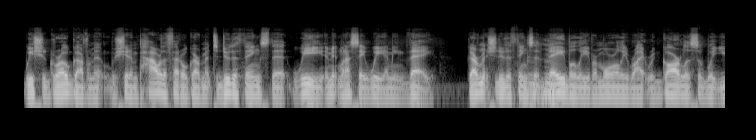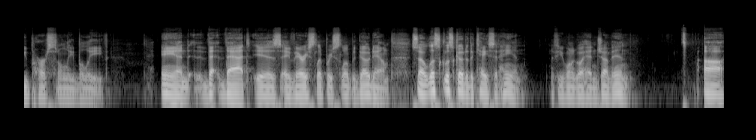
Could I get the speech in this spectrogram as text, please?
we should grow government. We should empower the federal government to do the things that we, I mean, when I say we, I mean they. Government should do the things mm-hmm. that they believe are morally right, regardless of what you personally believe. And that that is a very slippery slope to go down. So let's let's go to the case at hand. If you want to go ahead and jump in, uh,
